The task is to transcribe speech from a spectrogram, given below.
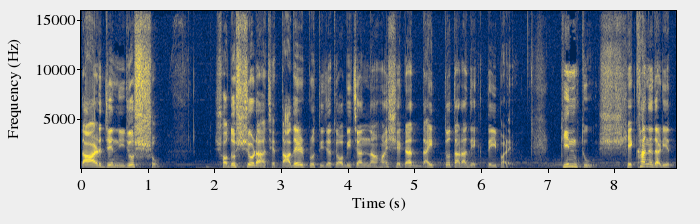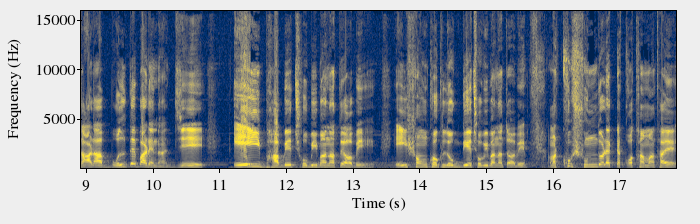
তার যে নিজস্ব সদস্যরা আছে, তাদের প্রতি যাতে অবিচার না হয়, সেটার দায়িত্ব তারা দেখতেই পারে। কিন্তু সেখানে দাঁড়িয়ে তারা বলতে পারে না যে, এইভাবে ছবি বানাতে হবে, এই সংখ্যক লোক দিয়ে ছবি বানাতে হবে। আমার খুব সুন্দর একটা কথা মাথায়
